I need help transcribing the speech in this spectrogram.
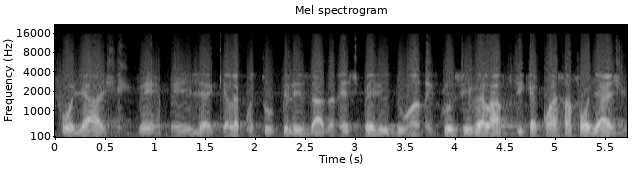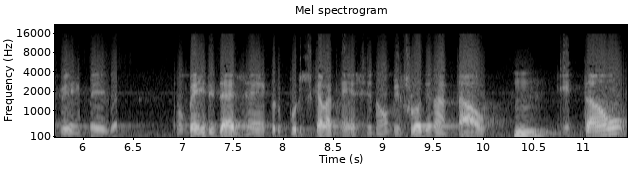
folhagem vermelha, que ela é muito utilizada nesse período do ano. Inclusive, ela fica com essa folhagem vermelha no mês de dezembro, por isso que ela tem esse nome, flor de Natal. hum. Então,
